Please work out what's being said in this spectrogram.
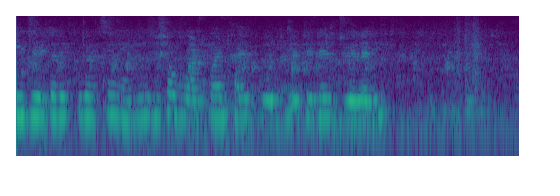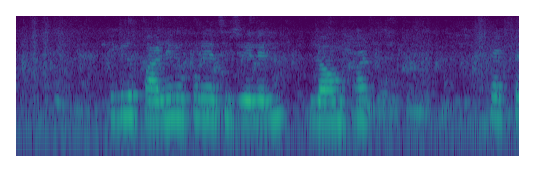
এই যে এটা দেখতে পাচ্ছেন, এগুলো হচ্ছে সব ওয়ান পয়েন্ট ফাইভ গোল্ড প্লেটেডের জুয়েলারি এগুলো পার্লের ওপরে আছে জুয়েলারি লং হার একটা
